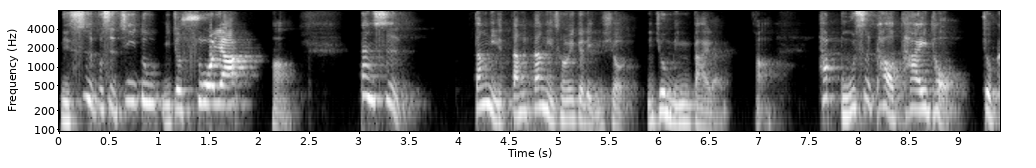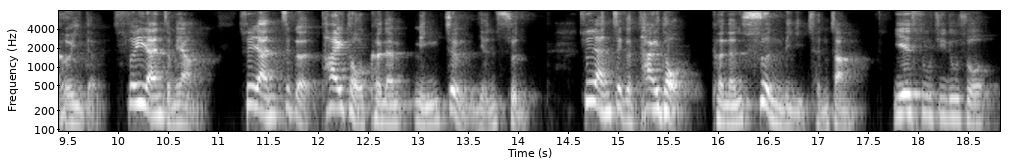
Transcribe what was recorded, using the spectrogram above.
你是不是基督？你就说呀啊！但是当你当当你成为一个领袖，你就明白了啊，他不是靠 title 就可以的。虽然怎么样？虽然这个 title 可能名正言顺，虽然这个 title 可能顺理成章，耶稣基督说：“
